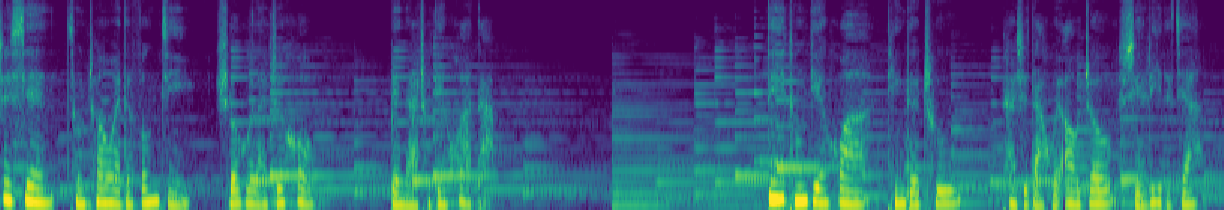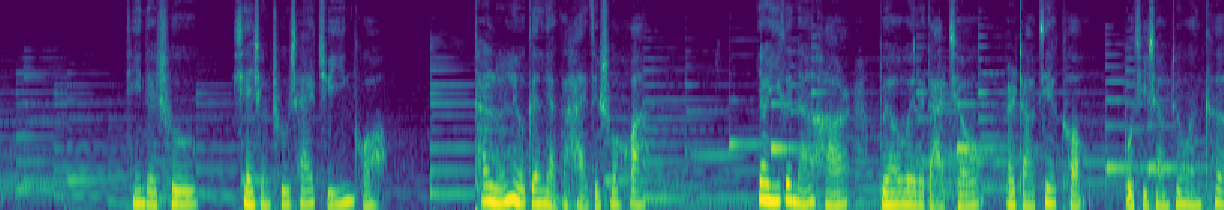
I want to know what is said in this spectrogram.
视线从窗外的风景收回来之后，便拿出电话打。第一通电话听得出，他是打回澳洲雪莉的家。听得出，先生出差去英国，他轮流跟两个孩子说话，要一个男孩不要为了打球而找借口不去上中文课，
